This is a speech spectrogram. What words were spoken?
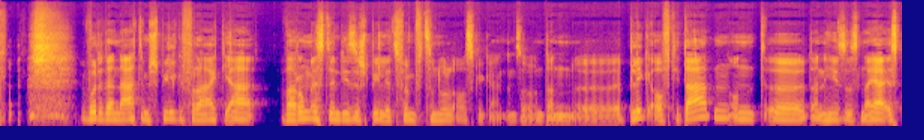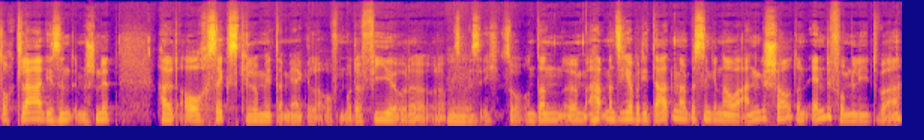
wurde dann nach dem Spiel gefragt, ja, warum ist denn dieses Spiel jetzt 5 zu 0 ausgegangen? So, und dann äh, Blick auf die Daten und äh, dann hieß es, naja, ist doch klar, die sind im Schnitt halt auch sechs Kilometer mehr gelaufen oder vier oder, oder was mhm. weiß ich. So, und dann ähm, hat man sich aber die Daten mal ein bisschen genauer angeschaut und Ende vom Lied war,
